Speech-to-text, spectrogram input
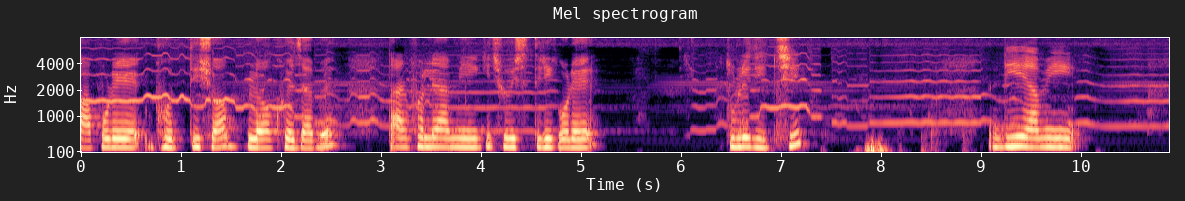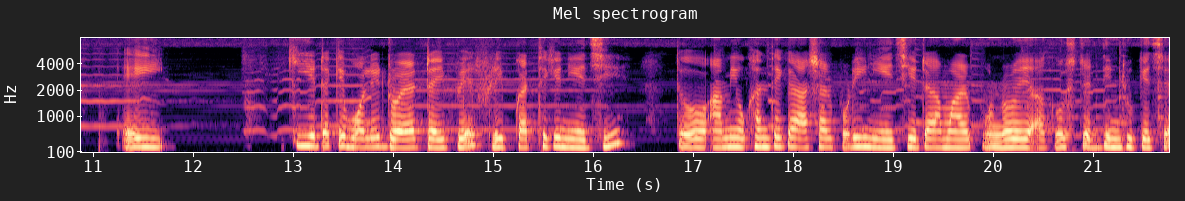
কাপড়ে ভর্তি সব ব্লক হয়ে যাবে। তার ফলে আমি কিছু ইস্ত্রি করে তুলে দিচ্ছি। দিয়ে আমি এই কি এটাকে বলে ড্রয়ার টাইপের, ফ্লিপকার্ট থেকে নিয়েছি। তো আমি ওখান থেকে আসার পরেই নিয়েছি, এটা আমার পনেরোই আগস্টের দিন ঢুকেছে।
